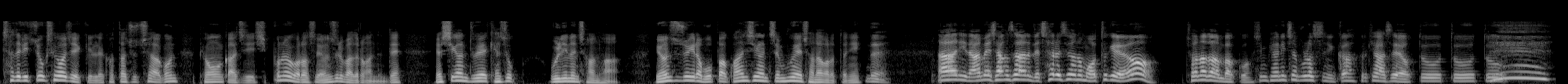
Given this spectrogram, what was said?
차들이 쭉 세워져 있길래 걷다 주차하곤 병원까지 10분을 걸어서 연수를 받으러 갔는데 몇 시간 뒤에 계속 울리는 전화. 연수 중이라 못 받고 1시간쯤 후에 전화 걸었더니 네. 아니 남의 장사하는데 차를 세워놓으면 어떻게 해요? 전화도 안 받고 지금 편의차 불렀으니까 그렇게 하세요. 뚜뚜뚜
